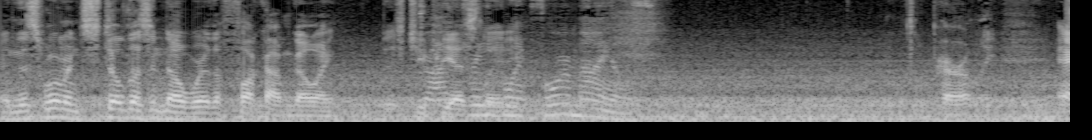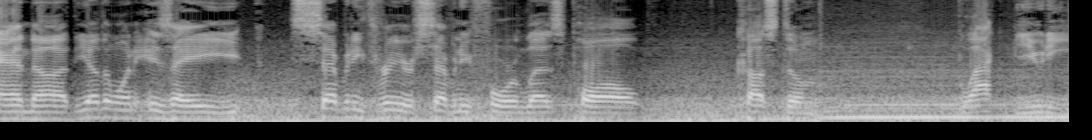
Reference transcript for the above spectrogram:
And this woman still doesn't know where the fuck I'm going. This Drive GPS lady, 3.4 miles. apparently. And uh, the other one is a 73 or 74 Les Paul custom Black Beauty.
